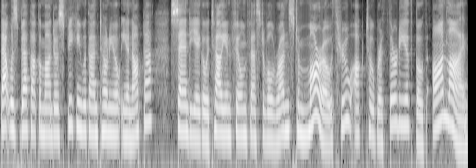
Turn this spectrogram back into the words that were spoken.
That was Beth Accomando speaking with Antonio Iannotta. San Diego Italian Film Festival runs tomorrow through October 30th, both online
